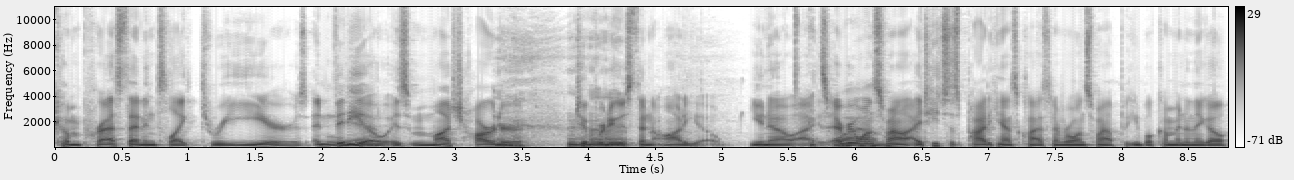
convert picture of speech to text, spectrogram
compress that into like three years. And video is much harder to produce than audio. You know, I, every wild. once in a while I teach this podcast class, and every once in a while people come in and they go,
